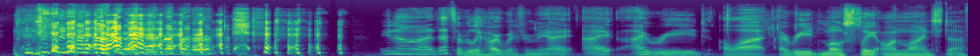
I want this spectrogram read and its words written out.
Remember You know, uh, that's a really hard one for me. I, I I read a lot. I read mostly online stuff.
